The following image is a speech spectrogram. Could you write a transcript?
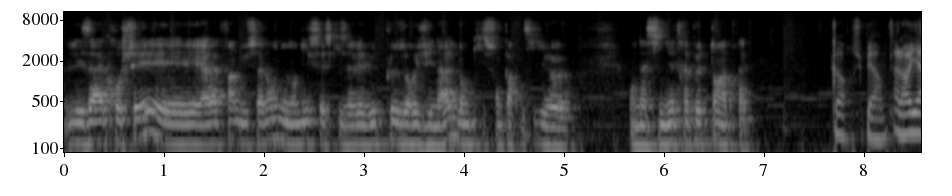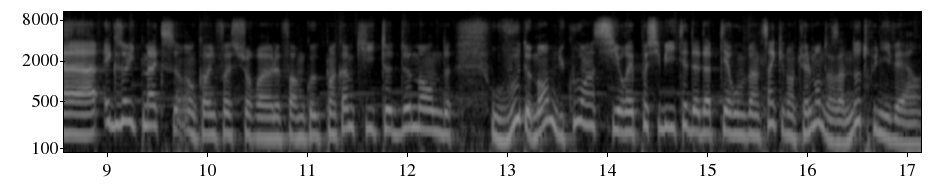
les a accrochés, et à la fin du salon, ils nous ont dit que c'est ce qu'ils avaient vu de plus original, donc ils sont partis, on a signé très peu de temps après. D'accord, super. Alors il y a Max, encore une fois sur euh, le forum cook.com, qui te demande, ou vous demande du coup, hein, s'il y aurait possibilité d'adapter Room 25 éventuellement dans un autre univers.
